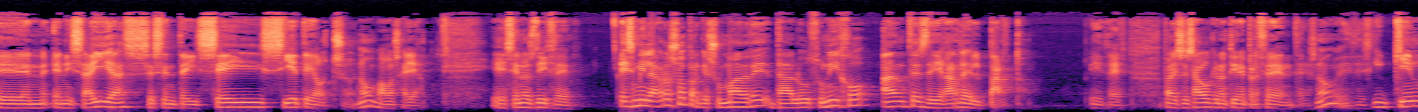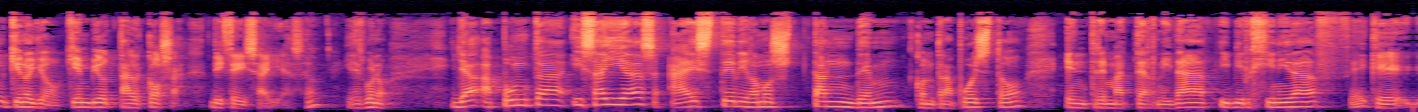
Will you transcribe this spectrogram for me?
en, Isaías 66, 7, 8, ¿no? Vamos allá. Eh, se nos dice, es milagroso porque su madre da a luz un hijo antes de llegarle el parto. Y dices, pues es algo que no tiene precedentes, ¿no? Dices, ¿quién, quién oyó? ¿Quién vio tal cosa? Dice Isaías. Y dices, bueno, ya apunta Isaías a este, digamos, tándem contrapuesto entre maternidad y virginidad, ¿eh? que,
